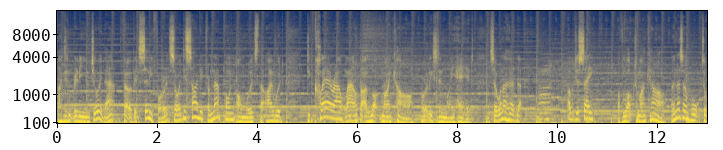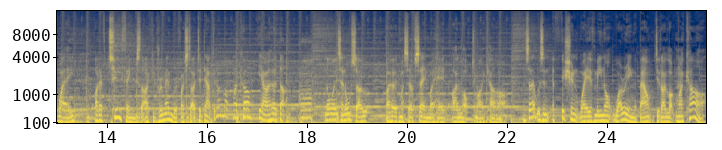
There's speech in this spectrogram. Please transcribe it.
I didn't really enjoy that, felt a bit silly for it, so I decided from that point onwards that I would declare out loud that I locked my car, or at least in my head. So when I heard that, I would just say, I've locked my car. And as I walked away, I'd have two things that I could remember if I started to doubt. Did I lock my car? Yeah, I heard that noise, and also I heard myself say in my head, I locked my car. And so that was an efficient way of me not worrying about, did I lock my car?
